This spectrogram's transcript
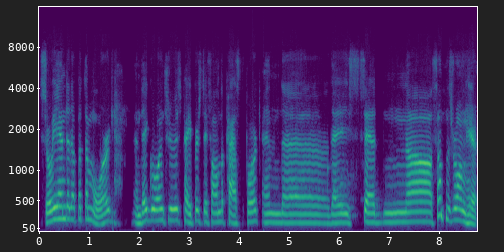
So he ended up at the morgue and they going through his papers they found the passport and uh, they said no something's wrong here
